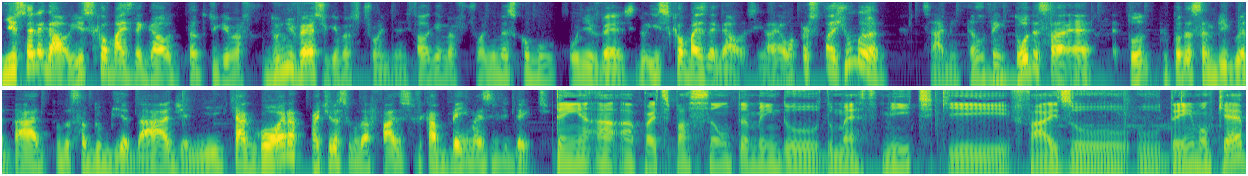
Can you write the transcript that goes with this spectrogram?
isso é legal, isso que é o mais legal tanto de Game of, do universo de Game of Thrones, né? a gente fala Game of Thrones, mas como universo. Isso que é o mais legal, assim. Ela é uma personagem humana, sabe? Então tem toda essa, é, é toda, toda essa ambiguidade, toda essa dubiedade ali, que agora, a partir da segunda fase, isso fica bem mais evidente. Tem a, a participação também do, do Matt Smith, que faz o, o Damon, que é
